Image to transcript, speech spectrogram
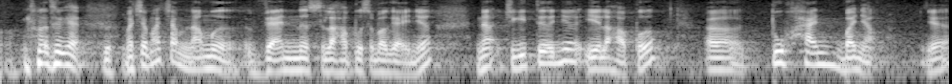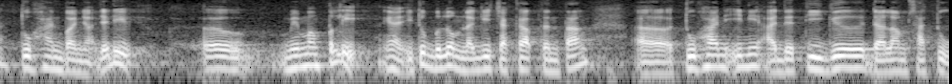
Betul kan? Macam-macam nama Venus lah apa sebagainya. Nak ceritanya ialah apa? Uh, Tuhan banyak, ya. Tuhan banyak. Jadi uh, memang pelik. Kan itu belum lagi cakap tentang uh, Tuhan ini ada tiga dalam satu.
